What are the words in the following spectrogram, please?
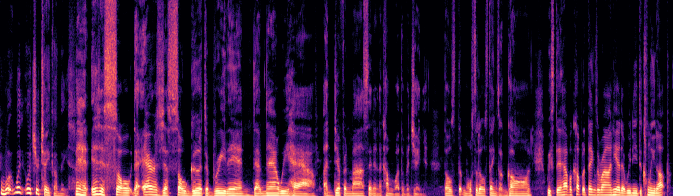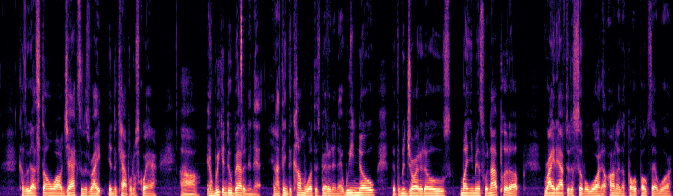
What, what, what's your take on these? Man, it is so the air is just so good to breathe in that now we have a different mindset in the Commonwealth of Virginia. Those most of those things are gone. We still have a couple of things around here that we need to clean up because we got Stonewall Jackson is right in the Capitol Square, uh, and we can do better than that. And I think the Commonwealth is better than that. We know that the majority of those monuments were not put up right after the Civil War to honor the fo- folks that were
